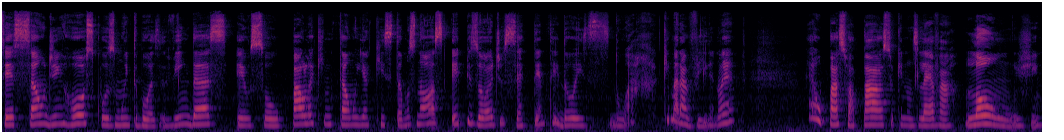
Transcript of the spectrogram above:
Sessão de enroscos, muito boas-vindas. Eu sou Paula Quintão e aqui estamos nós, episódio 72 no ar. Que maravilha, não é? É o passo a passo que nos leva longe.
